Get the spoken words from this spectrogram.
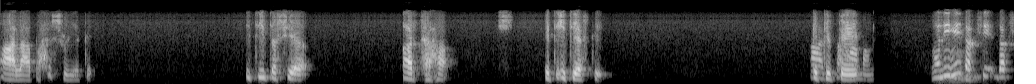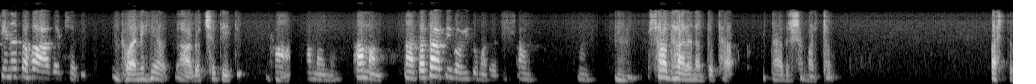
आलापः श्रूयते। इति तस्य अर्थः। इति अस्ति। इत्युक्ते ध्वनिः दक्षि दक्षिणतः आगच्छति। ध्वनिः आगच्छति इति। आमाम् आमां तथापि भवितुमर्हति आम्। हम्म। साधारणं तथा तादृशमर्थम्। अस्तु।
